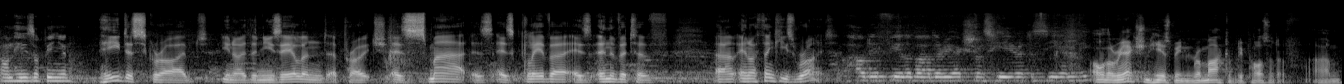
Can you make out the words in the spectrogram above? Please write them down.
on his opinion? He described, you know, the New Zealand approach as smart, as, as clever, as innovative, uh, and I think he's right. How do you feel about the reactions here at the CND? Oh, the reaction here has been remarkably positive um,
